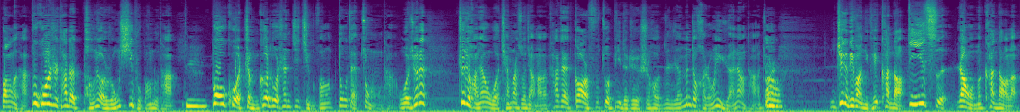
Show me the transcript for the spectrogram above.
帮了他，不光是他的朋友荣西普帮助他，嗯包括整个洛杉矶警方都在纵容他。我觉得。这就好像我前面所讲到的，他在高尔夫作弊的这个时候，人们都很容易原谅他。就是哦这个地方你可以看到，第一次让我们看到了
